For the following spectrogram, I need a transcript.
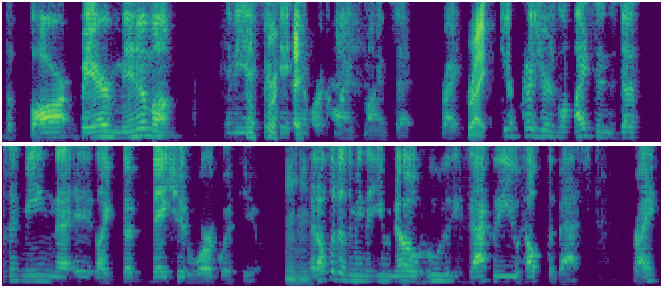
the bar bare minimum in the expectation right. of our client's mindset right? Right. Just because you're licensed doesn't mean that it, like the, they should work with you. Mm-hmm. It also doesn't mean that you know who exactly you help the best, right?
